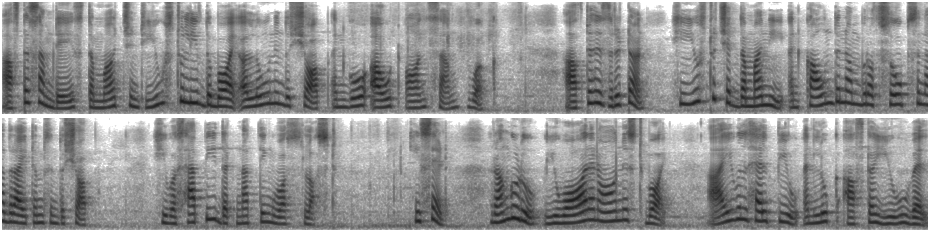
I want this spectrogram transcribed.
After some days, the merchant used to leave the boy alone in the shop and go out on some work. After his return, he used to check the money and count the number of soaps and other items in the shop. He was happy that nothing was lost. He said, Rangudu, you are an honest boy. I will help you and look after you well.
